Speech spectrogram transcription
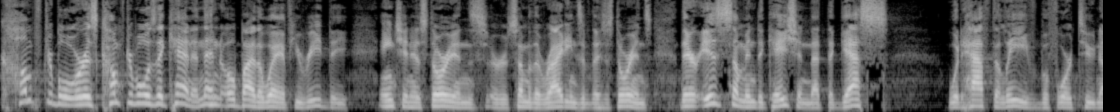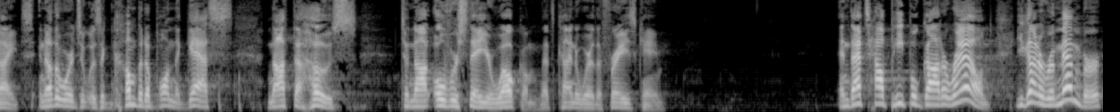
comfortable or as comfortable as they can. And then, oh, by the way, if you read the ancient historians or some of the writings of the historians, there is some indication that the guests would have to leave before two nights. In other words, it was incumbent upon the guests, not the hosts, to not overstay your welcome. That's kind of where the phrase came. And that's how people got around. You got to remember,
